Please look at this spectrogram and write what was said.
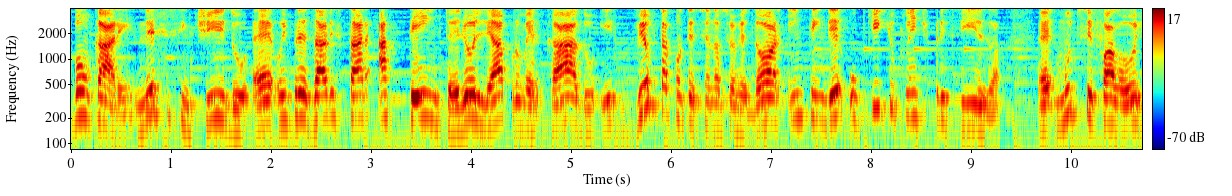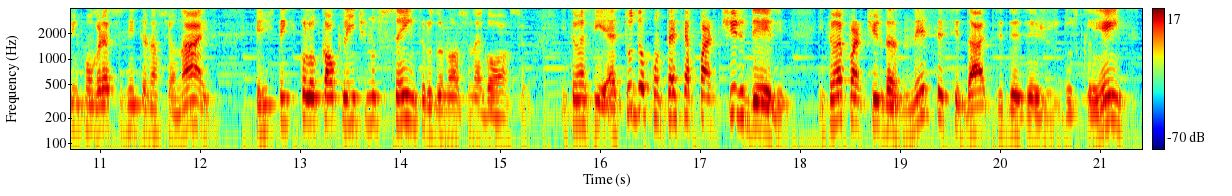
Bom, Karen, nesse sentido, é o empresário estar atento, ele olhar para o mercado e ver o que está acontecendo ao seu redor e entender o que, que o cliente precisa. É, muito se fala hoje em congressos internacionais que a gente tem que colocar o cliente no centro do nosso negócio. Então, assim, é, tudo acontece a partir dele. Então, é a partir das necessidades e desejos dos clientes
